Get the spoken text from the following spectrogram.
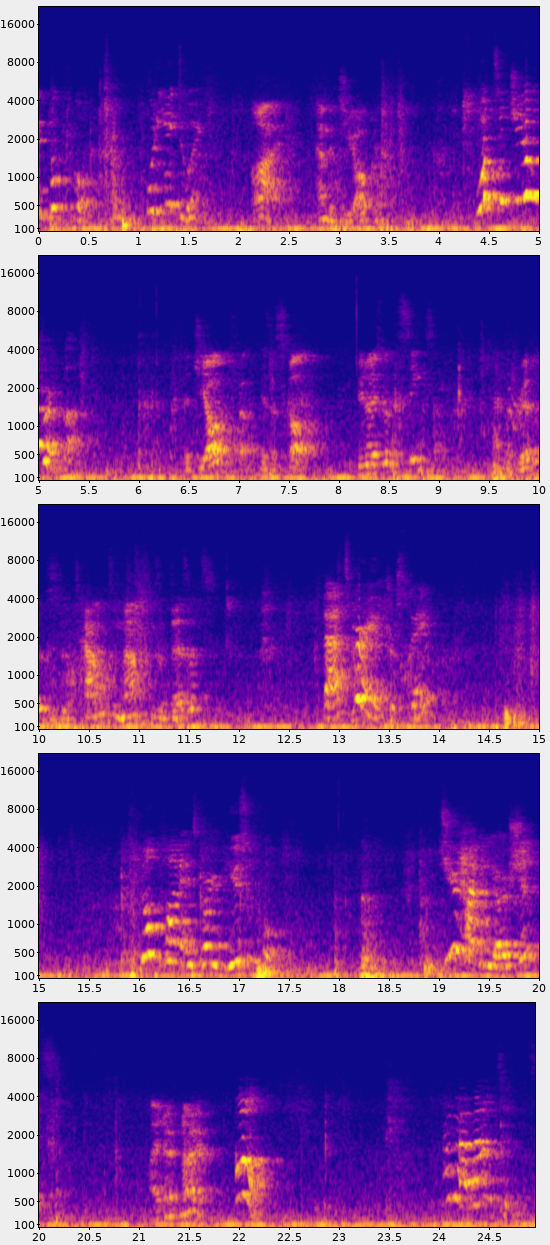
big book for? What are you doing? I am a geographer. What's a geographer? A geographer is a scholar who knows what the seas are, and the rivers, and towns, and mountains, and deserts. That's very interesting. Your planet is very beautiful. Do you have any oceans? I don't know. Oh. How about mountains?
